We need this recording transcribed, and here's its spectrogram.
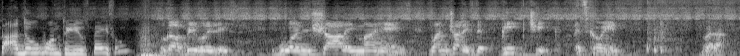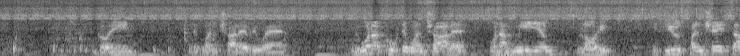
But I do want to use basil. Look how beautiful it is guanciale in my hands. Guanciale is the pig cheek. Let's go in. That. Go in, the guanciale everywhere. We want to cook the guanciale on a medium low heat. If you use pancetta,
